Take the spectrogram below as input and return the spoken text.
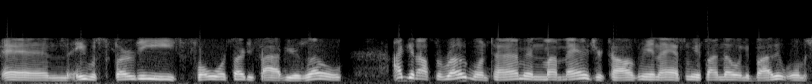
and he was 34, 35 years old. I get off the road one time, and my manager calls me and asks me if I know anybody that wants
